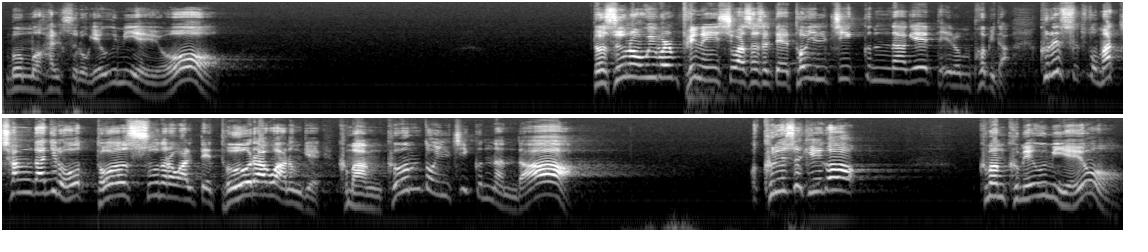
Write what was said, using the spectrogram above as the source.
뭐뭐 할수록의 의미예요. The sooner we will finish 왔었을 때 더 일찍 끝나게 되는 법이다. 그랬을 때도 마찬가지로 더 sooner라고 할 때 더라고 하는 게 그만큼 더 일찍 끝난다. 그래서 걔가 그만큼의 의미예요.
